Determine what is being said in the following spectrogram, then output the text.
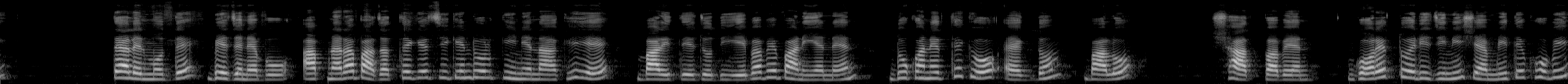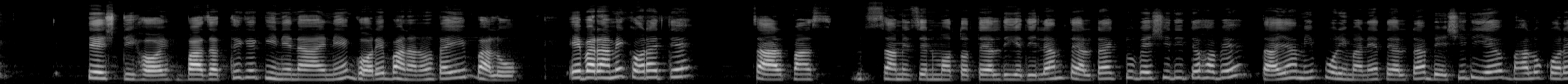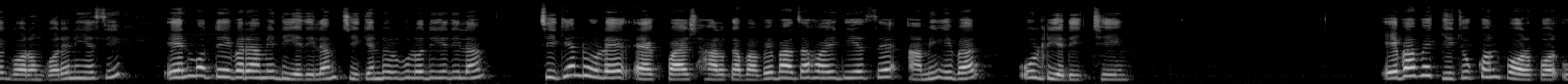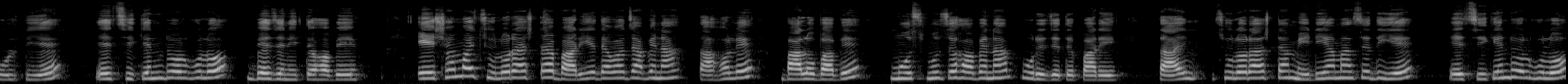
তেলের মধ্যে ভেজে নেব। আপনারা বাজার থেকে চিকেন রোল কিনে না খেয়ে বাড়িতে যদি এভাবে বানিয়ে নেন, দোকানের থেকেও একদম ভালো স্বাদ পাবেন। ঘরের তৈরি জিনিস এমনিতে খুবই টেস্টি হয়। বাজার থেকে কিনে না এনে ঘরে বানানোটাই ভালো। এবার আমি কড়াইতে চার পাঁচ চামচের মতো তেল দিয়ে দিলাম। তেলটা একটু বেশি দিতে হবে, তাই আমি পরিমাণে তেলটা বেশি দিয়ে ভালো করে গরম করে নিয়েছি। এর মধ্যে এবারে আমি দিয়ে দিলাম চিকেন রোলগুলো দিয়ে দিলাম। চিকেন রোলের এক পাশ হালকাভাবে ভাজা হয়ে গিয়েছে, আমি এবার উল্টিয়ে দিচ্ছি। এভাবে কিছুক্ষণ পর পর উল্টিয়ে এই চিকেন রোলগুলো বেজে নিতে হবে। এ সময় চুলো রাসটা বাড়িয়ে দেওয়া যাবে না, তাহলে ভালোভাবে মুচমুচে হবে না, পুড়ে যেতে পারে। তাই চুলো রাসটা মিডিয়াম আছে দিয়ে এই চিকেন রোলগুলো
